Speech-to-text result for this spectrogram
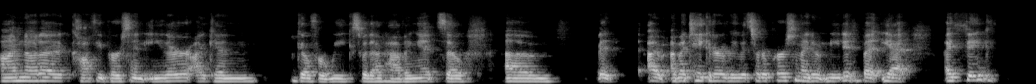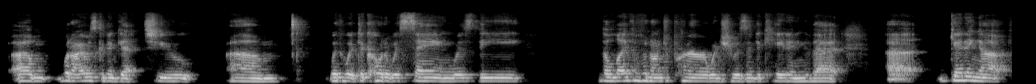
I'm not a coffee person either. I can go for weeks without having it. So um, it, I, am a take it or leave it sort of person. I don't need it. But yet, I think um, what I was going to get to um, with what Dakota was saying was the the life of an entrepreneur when she was indicating that uh, getting up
